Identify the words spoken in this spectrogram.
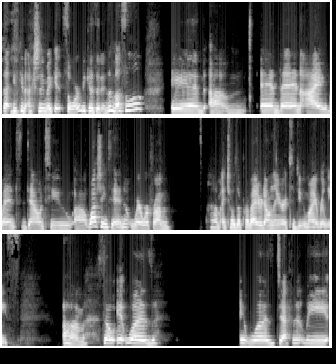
that you can actually make it sore because it is a muscle. And um, and then I went down to uh, Washington, where we're from. Um, I chose a provider down there to do my release. Um, so it was it was definitely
